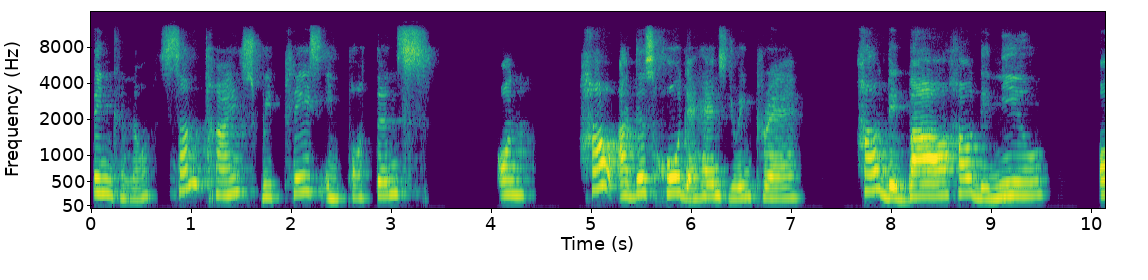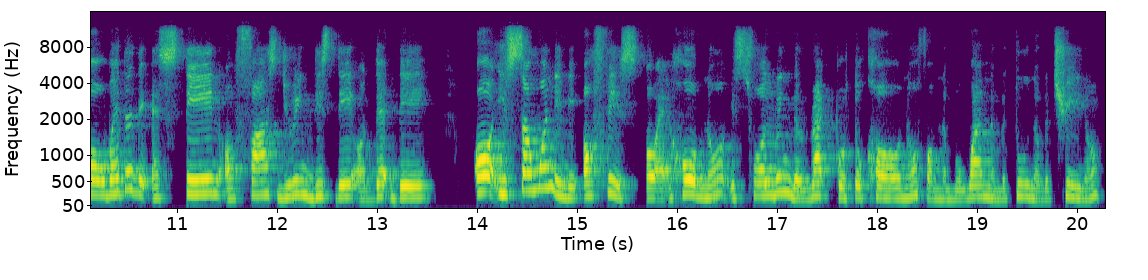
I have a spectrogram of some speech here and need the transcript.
think, you know, sometimes we place importance on how others hold their hands during prayer, how they bow, how they kneel, or whether they abstain or fast during this day or that day, or if someone in the office or at home no, is following the right protocol no, from number one, number two, number three, no,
